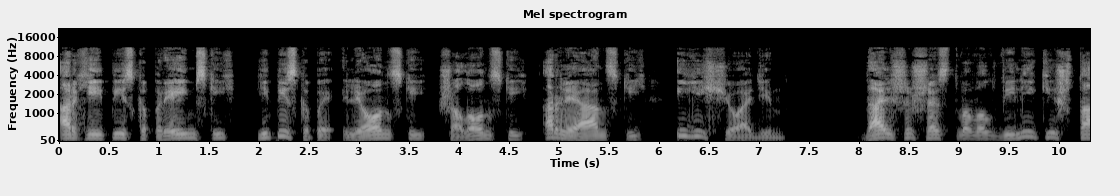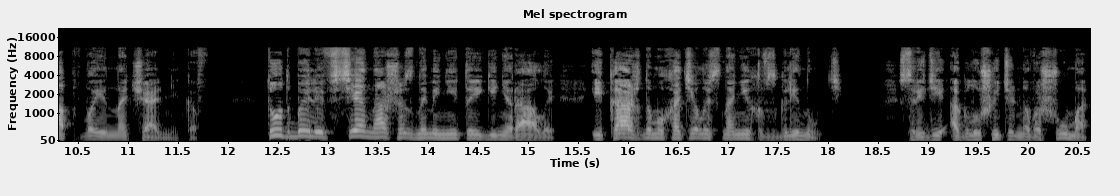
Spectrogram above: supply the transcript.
архиепископ Реймский, епископы Леонский, Шалонский, Орлеанский и еще один. Дальше шествовал великий штаб военачальников. Тут были все наши знаменитые генералы, и каждому хотелось на них взглянуть. Среди оглушительного шума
